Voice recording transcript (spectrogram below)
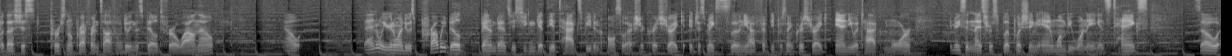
but that's just personal preference off of doing this build for a while now. Now, then what you're going to want to do is probably build Phantom Dancer so you can get the attack speed and also extra crit strike. It just makes it so then you have 50% crit strike and you attack more. It makes it nice for split pushing and 1v1ing against tanks. So,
